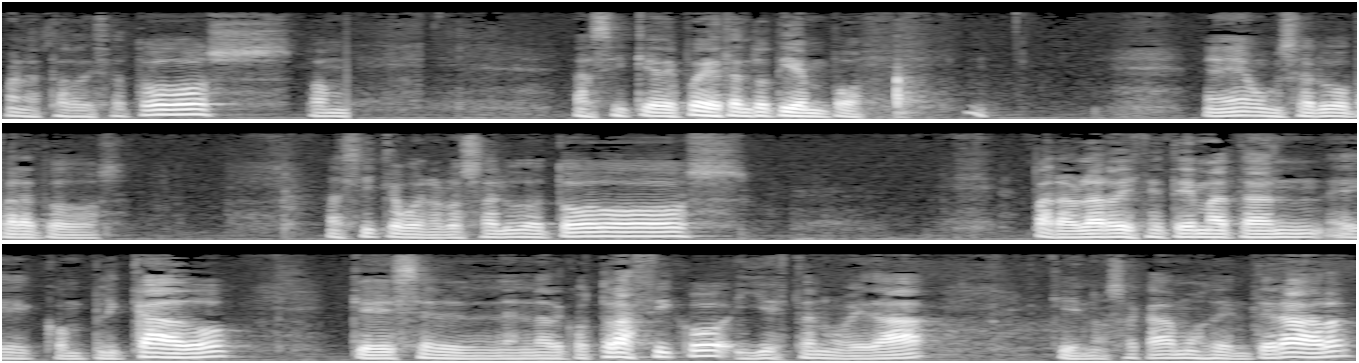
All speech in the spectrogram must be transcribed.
Buenas tardes a todos. Así que después de tanto tiempo, eh, un saludo para todos. Así que bueno, los saludo a todos para hablar de este tema tan complicado que es el narcotráfico y esta novedad que nos acabamos de enterar,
